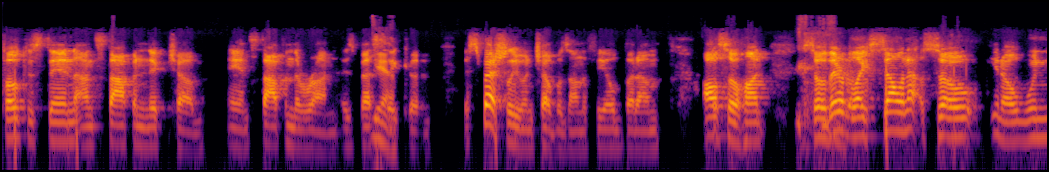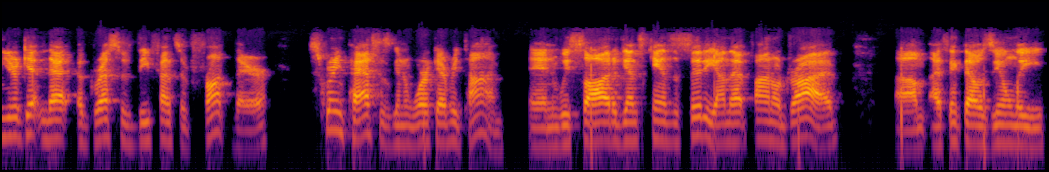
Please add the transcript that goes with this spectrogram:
focused in on stopping Nick Chubb and stopping the run as best yeah. they could, especially when Chubb was on the field. But um, also Hunt. So they were like selling out. So you know when you're getting that aggressive defensive front there, screen pass is going to work every time. And we saw it against Kansas City on that final drive. Um, I think that was the only,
